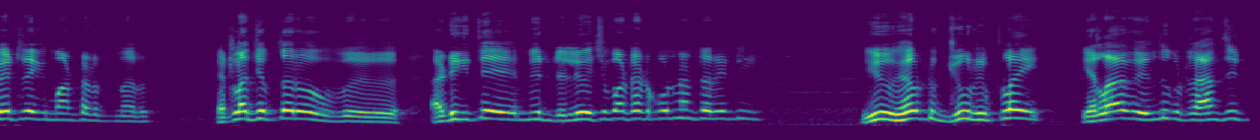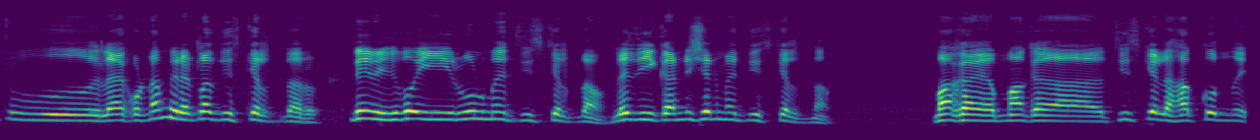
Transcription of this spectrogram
పేటరేకి మాట్లాడుతున్నారు. ఎట్లా చెప్తారు? అడిగితే మీరు ఢిల్లీ వచ్చి మాట్లాడుకోండి you have to give reply. ఎలా ఎందుకు ట్రాన్సిట్ లేకుండా మీరు ఎట్లా తీసుకెళ్తున్నారు? మేము ఇదిగో ఈ రూల్ మీద తీసుకెళ్తున్నాం. లేదా ఈ కండిషన్ మీద తీసుకెళ్తున్నాం. మాకు మాకు తీసుకెళ్ళే హక్కు ఉంది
